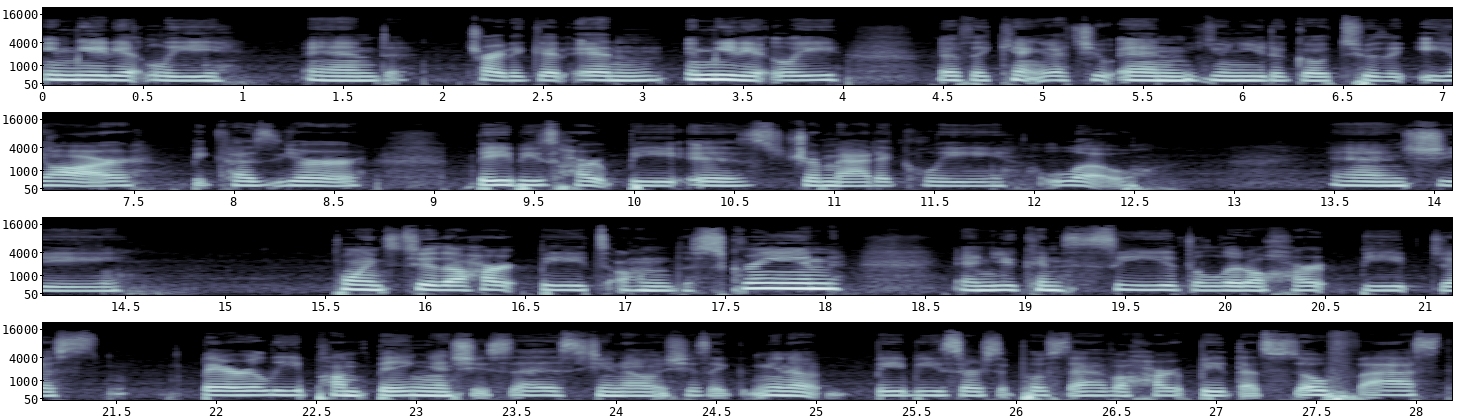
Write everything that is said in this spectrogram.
immediately and try to get in immediately if they can't get you in, you need to go to the ER because your baby's heartbeat is dramatically low. And she points to the heartbeat on the screen, and you can see the little heartbeat just barely pumping. And she says, you know, she's like, you know, babies are supposed to have a heartbeat that's so fast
